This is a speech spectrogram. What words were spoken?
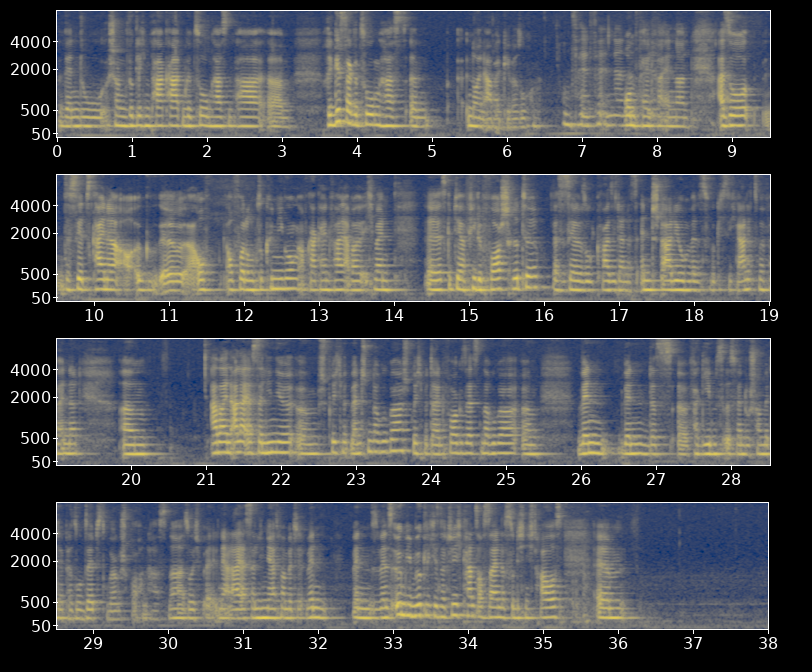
wenn du schon wirklich ein paar Karten gezogen hast, ein paar ähm, Register gezogen hast, ähm, neuen Arbeitgeber suchen. Umfeld verändern. Umfeld verändern. Also das ist jetzt keine äh, Auf Aufforderung zur Kündigung, auf gar keinen Fall. Aber ich meine, äh, es gibt ja viele Vorschritte. Das ist ja so quasi dann das Endstadium, wenn es wirklich sich gar nichts mehr verändert. Ähm, aber in allererster Linie ähm, sprich mit Menschen darüber, sprich mit deinen Vorgesetzten darüber ähm, wenn, wenn das äh, vergebens ist, wenn du schon mit der Person selbst drüber gesprochen hast. Ne? Also ich, in allererster Linie erstmal mit, wenn, wenn, wenn es irgendwie möglich ist, natürlich kann es auch sein, dass du dich nicht traust. Ähm,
